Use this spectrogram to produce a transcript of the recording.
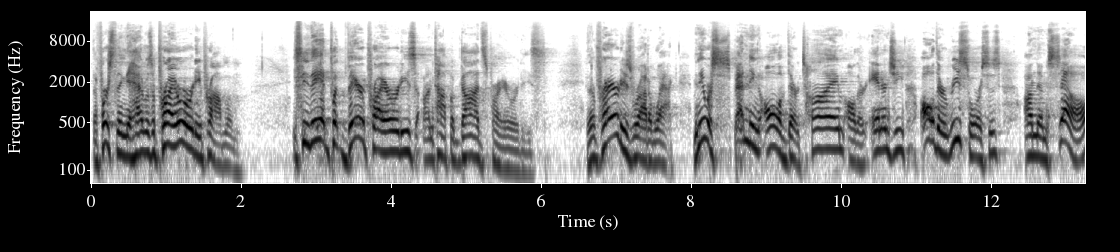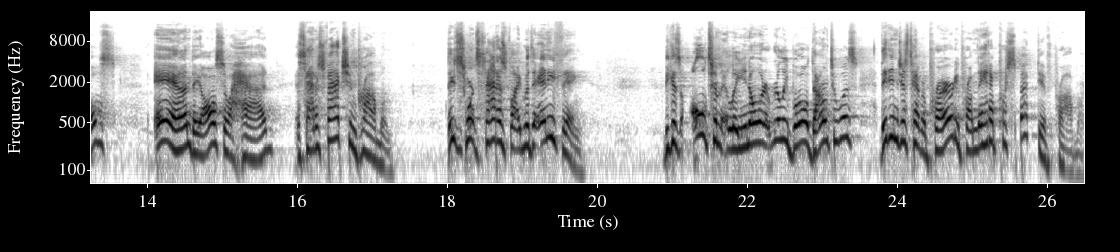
The first thing they had was a priority problem. You see, they had put their priorities on top of God's priorities. And their priorities were out of whack. I mean, they were spending all of their time, all their energy, all their resources on themselves, and they also had a satisfaction problem. They just weren't satisfied with anything. Because ultimately, you know what it really boiled down to was they didn't just have a priority problem, they had a perspective problem.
